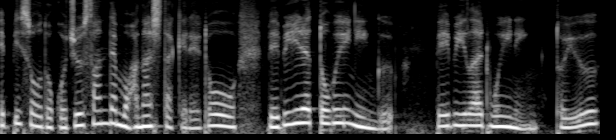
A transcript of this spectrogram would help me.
エピソード53でも話したけれど、 Baby-Led Weaning、Baby-Led Weaning という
